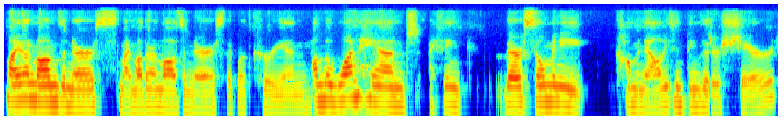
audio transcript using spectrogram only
my own mom's a nurse, my mother in law's a nurse, they're both Korean. On the one hand, I think there are so many commonalities and things that are shared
